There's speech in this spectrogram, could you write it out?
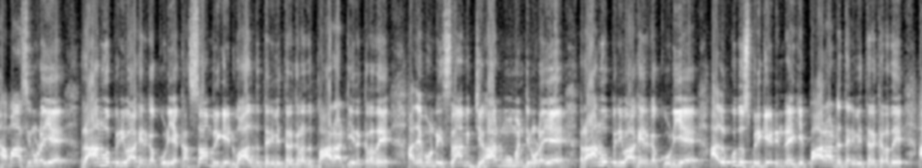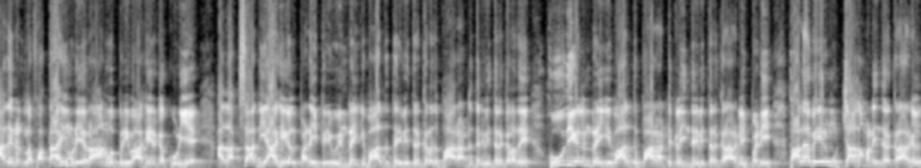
ஹமாஸினுடைய இராணுவ பிரிவாக இருக்கக்கூடிய கஸ்ஸாம் பிரிகேட் வாழ்த்து தெரிவித்திருக்கிறது பாராட்டி இருக்கிறது அதே போன்று இஸ்லாமிக் ஜிஹாத் மூமெண்ட்டினுடைய இராணுவ பிரிவாக இருக்கக்கூடிய அல் குதுஸ் பிரிகேட் இன்றைக்கு பாராட்டு தெரிவித்திருக்கிறது. அதே நேரத்தில் ஃபத்தாஹினுடைய இராணுவ பிரிவாக இருக்கக்கூடிய அல் அக்ஸா தியாகிகள் படை பிரிவு இன்றைக்கு வாழ்த்து தெரிவித்திருக்கிறது பாராட்டு தெரிவித்திருக்கிறது. ஹூதிகள் இன்றைக்கு வாழ்த்து பாராட்டுகளையும் தெரிவித்திருக்கிறார்கள். இப்படி பல பேரும் உற்சாகம் அடைந்திருக்கிறார்கள்.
